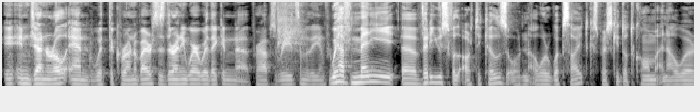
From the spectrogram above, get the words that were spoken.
in, in general and with the coronavirus, is there anywhere where they can uh, perhaps read some of the information? We have many uh, very useful articles on our website, kaspersky.com, and our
